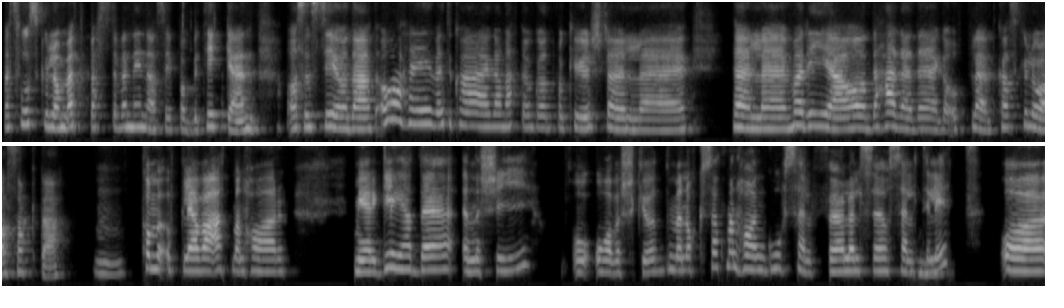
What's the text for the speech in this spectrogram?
Hvis hun skulle ha møtt bestevenninna si på butikken, og så sier hun da at å, hei, vet du hva, jeg har nettopp gått på kurs til, eh, til eh, Maria, og det her er det jeg har opplevd. Hva skulle hun ha sagt da? Mm. Kommer uppleva att man har mer glädje, energi och överskudd, men också att man har en god självförelse och självtillit och,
